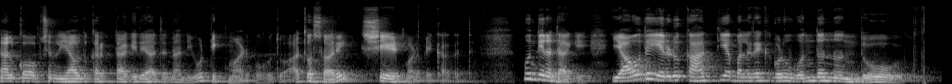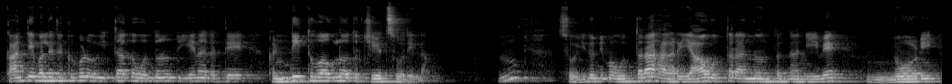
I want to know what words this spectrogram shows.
ನಾಲ್ಕು ಆಪ್ಷನ್ ಯಾವುದು ಕರೆಕ್ಟ್ ಆಗಿದೆ, ಅದನ್ನು ನೀವು ಟಿಕ್ ಮಾಡಬಹುದು. ಅಥವಾ ಸಾರಿ ಶೇಡ್ ಮಾಡಬೇಕಾಗತ್ತೆ. ಮುಂದಿನದಾಗಿ, ಯಾವುದೇ ಎರಡು ಕಾಂತೀಯ ಬಲರೇಖೆಗಳು ಒಂದನ್ನೊಂದು. ಕಾಂತೀಯ ಬಲರೇಖೆಗಳು ಇದ್ದಾಗ ಒಂದೊಂದು ಏನಾಗುತ್ತೆ? ಖಂಡಿತವಾಗಲೂ ಅದು ಛೇದಿಸೋದಿಲ್ಲ. ಸೊ ಇದು ನಿಮ್ಮ ಉತ್ತರ. ಹಾಗಾದರೆ ಯಾವ ಉತ್ತರ ಅನ್ನುವಂಥದ್ದನ್ನ ನೀವೇ ನೋಡಿ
